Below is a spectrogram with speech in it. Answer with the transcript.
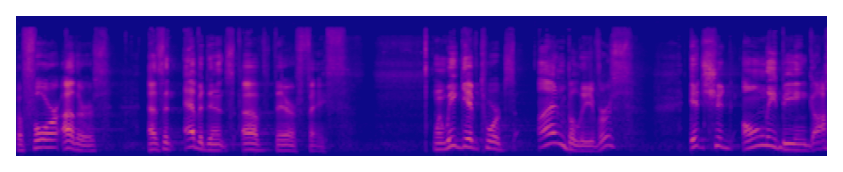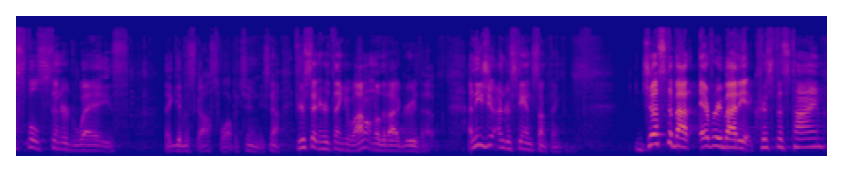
before others as an evidence of their faith. When we give towards unbelievers, it should only be in gospel centered ways that give us gospel opportunities. Now, if you're sitting here thinking, well, I don't know that I agree with that, I need you to understand something. Just about everybody at Christmas time,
